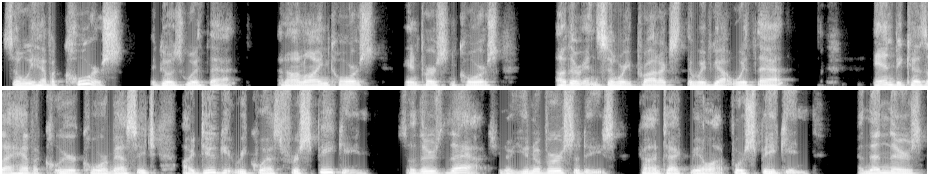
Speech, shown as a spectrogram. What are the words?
So we have a course that goes with that an online course, in person course, other ancillary products that we've got with that. And because I have a clear core message, I do get requests for speaking. So there's that. You know, universities contact me a lot for speaking. And then there's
